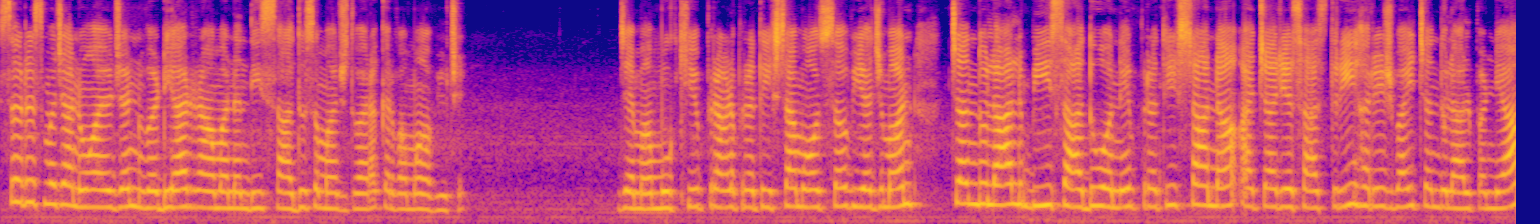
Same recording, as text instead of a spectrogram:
સરસ મજાનું આયોજન વઢિયાર રામાનંદી સાધુ સમાજ દ્વારા કરવામાં આવ્યું છે. જેમાં મુખ્ય પ્રાણ પ્રતિષ્ઠા મહોત્સવ યજમાન ચંદુલાલ બી સાધુ અને પ્રતિષ્ઠાના આચાર્ય શાસ્ત્રી હરેશભાઈ ચંદુલાલ પંડ્યા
